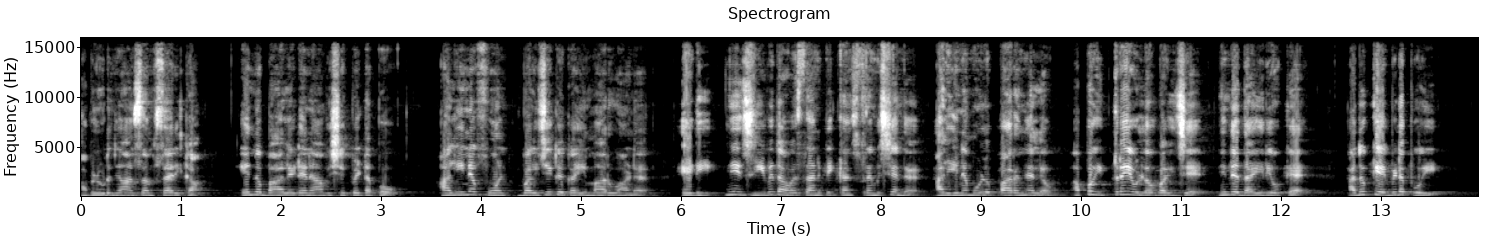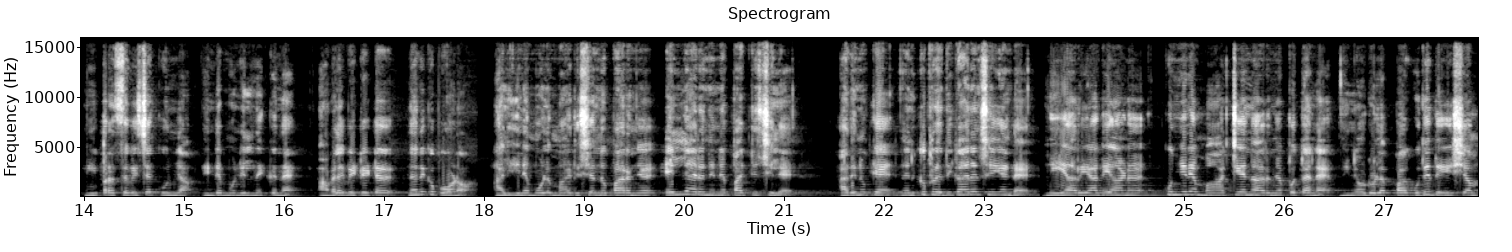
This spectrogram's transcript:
അവളോട് ഞാൻ സംസാരിക്കാം എന്ന് ബാലേട്ടൻ ആവശ്യപ്പെട്ടപ്പോ അലീന ഫോൺ വൈജയ്ക്ക് കൈമാറുവാണ്. എടി നീ ജീവിതം അവസാനിപ്പിക്കാൻ ശ്രമിച്ചെന്ന് അലീന മോൾ പറഞ്ഞല്ലോ. അപ്പൊ ഇത്രയുള്ളോ വൈജയ് നിന്റെ ധൈര്യമൊക്കെ. അതൊക്കെ എവിടെ പോയി? നീ പ്രസവിച്ച കുഞ്ഞ നിന്റെ മുന്നിൽ നിൽക്കുന്നെ. അവളെ വിട്ടിട്ട് നിനക്ക് പോണോ? അലീന മോൾ മരിച്ചെന്ന് പറഞ്ഞ് എല്ലാരും നിന്നെ പറ്റിച്ചില്ലേ? അതിനൊക്കെ നിനക്ക് പ്രതികാരം ചെയ്യണ്ടേ? നീ അറിയാതെയാണ് കുഞ്ഞിനെ മാറ്റിയെന്ന് അറിഞ്ഞപ്പോ തന്നെ നിന്നോടുള്ള പകുതി ദേഷ്യം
